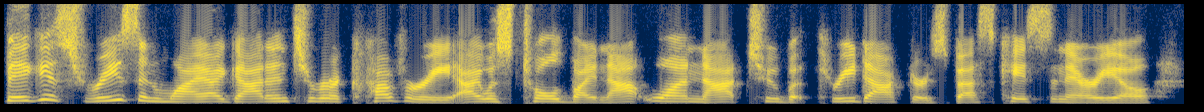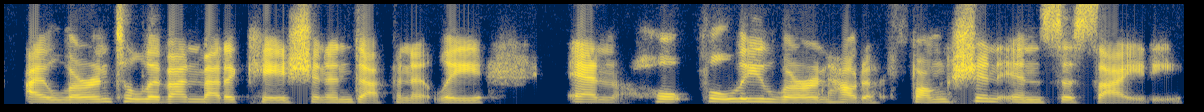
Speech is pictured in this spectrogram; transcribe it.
biggest reason why I got into recovery, I was told by not one, not two, but three doctors, best case scenario, I learned to live on medication indefinitely and hopefully learn how to function in society.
